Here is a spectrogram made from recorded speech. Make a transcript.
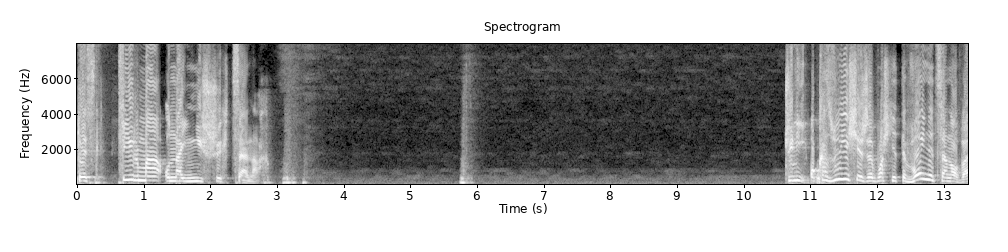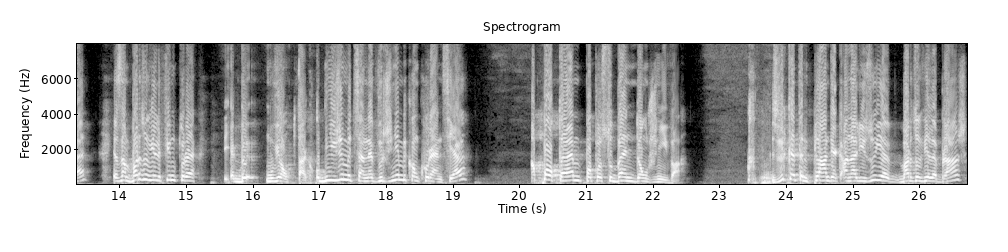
to jest firma o najniższych cenach. Czyli okazuje się, że właśnie te wojny cenowe, ja znam bardzo wiele firm, które jakby mówią tak, obniżymy cenę, wyrżniemy konkurencję, a potem po prostu będą żniwa. Zwykle ten plan, jak analizuje bardzo wiele branż,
